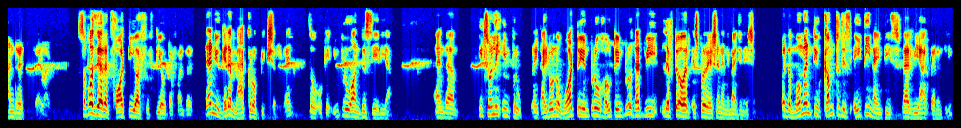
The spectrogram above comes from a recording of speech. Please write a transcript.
100 right? suppose you are at 40 or 50 out of 100 then you get a macro picture right so okay improve on this area and um, it's only improve right i don't know what to improve how to improve that we left to our exploration and imagination but the moment you come to this 80 90s where we are currently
